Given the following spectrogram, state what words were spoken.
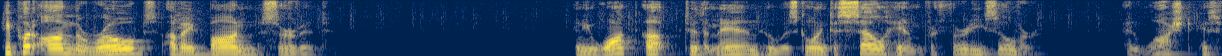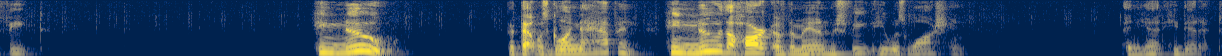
He put on the robes of a bond servant and he walked up to the man who was going to sell him for 30 silver and washed his feet. He knew that that was going to happen. He knew the heart of the man whose feet he was washing. And yet he did it.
